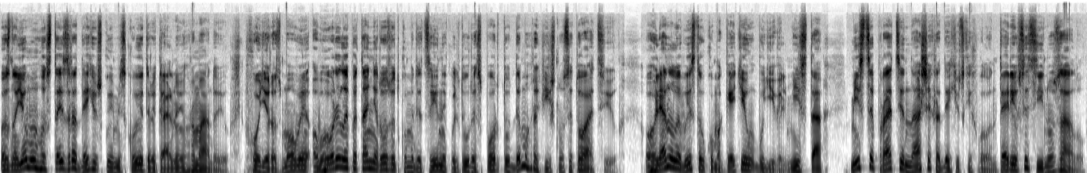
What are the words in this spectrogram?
ознайомив гостей з Радехівською міською територіальною громадою. В ході розмови обговорили питання розвитку медицини, культури, спорту, демографічну ситуацію. Оглянули виставку макетів будівель міста, місце праці наших радехівських волонтерів, сесійну залу.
